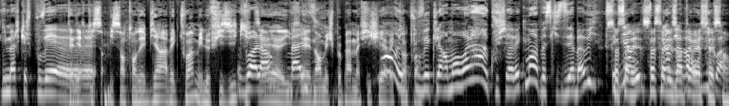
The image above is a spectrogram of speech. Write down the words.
l'image que je pouvais. euh, C'est-à-dire qu'ils s'en- ils s'entendaient bien avec toi, mais le physique, Voilà. disaient, ils Bah, non mais je peux pas m'afficher avec toi. ils pouvaient clairement voilà coucher avec moi parce qu'ils disaient bah oui c'est Ça, ça bien, les- ça, c'est ça bien les intéressait, ça.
